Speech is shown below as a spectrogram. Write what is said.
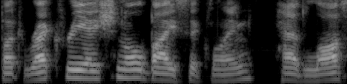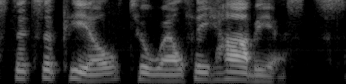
but recreational bicycling had lost its appeal to wealthy hobbyists.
